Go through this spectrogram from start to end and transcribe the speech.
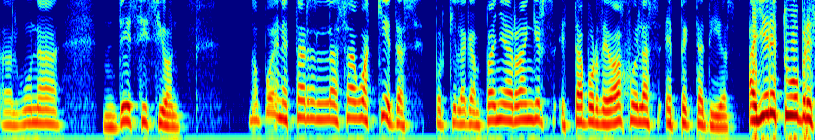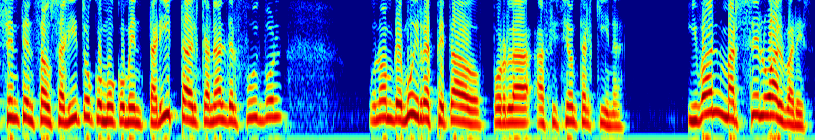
alguna decisión. No pueden estar las aguas quietas, porque la campaña de Rangers está por debajo de las expectativas. Ayer estuvo presente en Sausalito como comentarista del canal del fútbol, un hombre muy respetado por la afición talquina. Iván Marcelo Álvarez,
